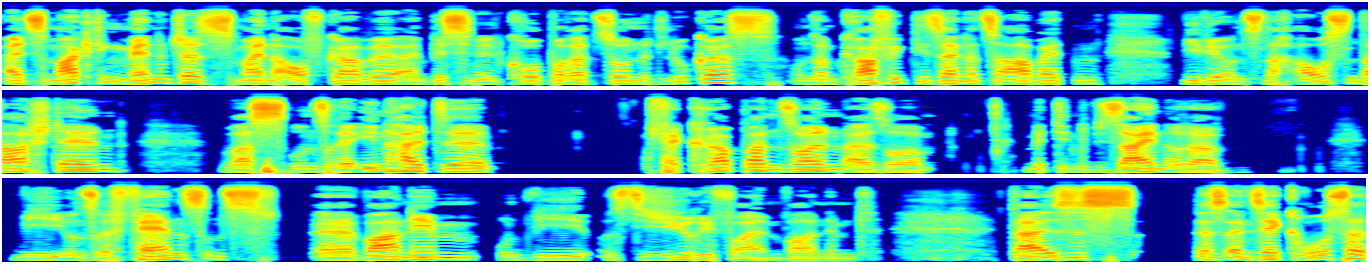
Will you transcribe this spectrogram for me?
Als Marketing Manager ist es meine Aufgabe, ein bisschen in Kooperation mit Lukas, unserem Grafikdesigner, zu arbeiten, wie wir uns nach außen darstellen, was unsere Inhalte verkörpern sollen, also mit dem Design oder wie unsere Fans uns äh, wahrnehmen und wie uns die Jury vor allem wahrnimmt. Da ist es, das ist ein sehr großer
